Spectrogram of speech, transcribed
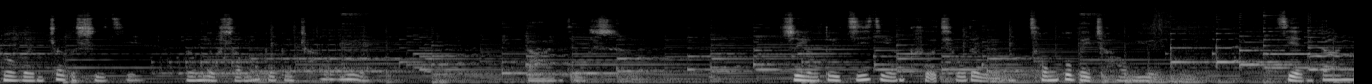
若问这个世界能有什么不被超越，答案就是：只有对极简渴求的人，从不被超越。简单，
